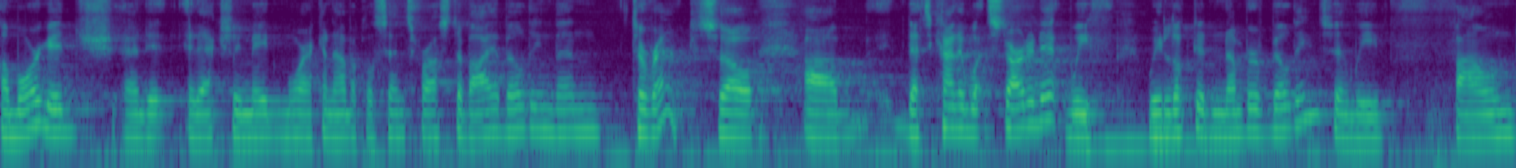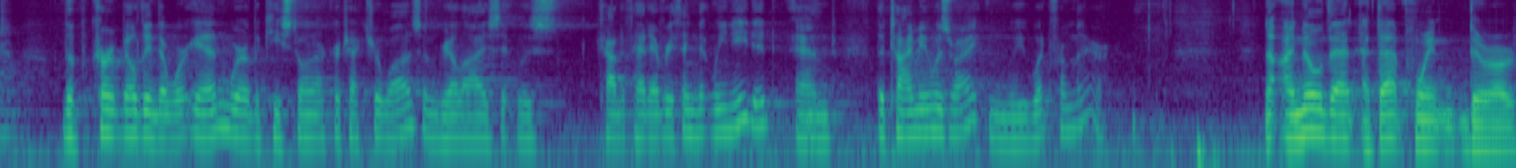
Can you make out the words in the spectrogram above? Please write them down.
a mortgage, and it, it actually made more economical sense for us to buy a building than to rent. So um, that's kind of what started it. We we looked at a number of buildings, and we found the current building that we're in, where the Keystone Architecture was, and realized it was kind of had everything that we needed, and the timing was right, and we went from there. Now, I know that at that point there are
